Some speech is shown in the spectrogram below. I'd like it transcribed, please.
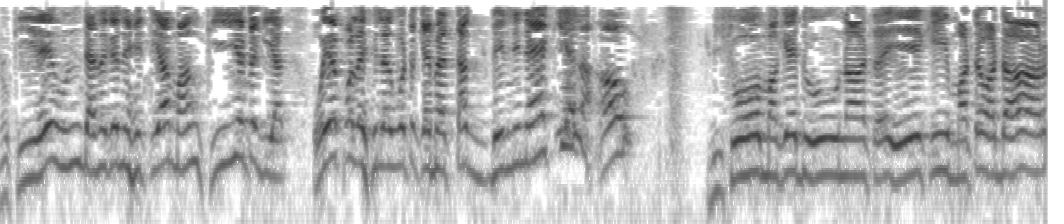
නොකියේ උන් දැනගෙන හිටියා මං කීයට ගියත් ඔය පළ හිලව්වට කැමැත්තක් දෙන්නේ නෑ කියලා. ඔව්. විෂෝ මගේ දුණාට ඒකී මට වඩා අර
